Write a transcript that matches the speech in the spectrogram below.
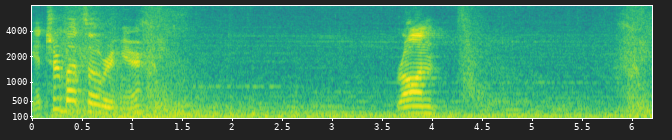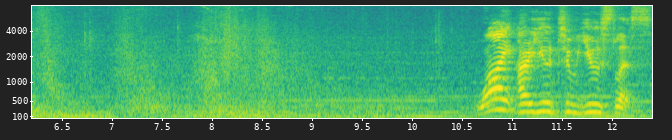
get your butts over here. Ron. Why are you two useless?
